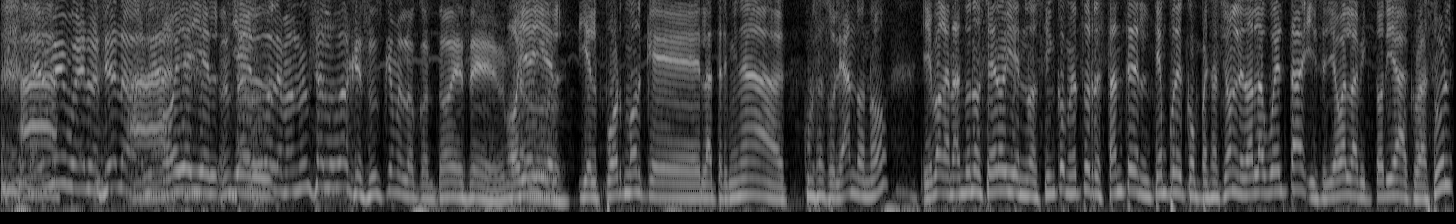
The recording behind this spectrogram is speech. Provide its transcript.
es muy bueno, ¿sí o no? Ah, oye, y el- Un y saludo, el- le mando un saludo a Jesús que me lo contó ese. Oye, y el, y el Portmore que la termina cruzazoleando, ¿no? Iba ganando 1-0 y en los 5 minutos restantes en el tiempo de compensación le da la vuelta y se lleva la victoria a Cruz Azul.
